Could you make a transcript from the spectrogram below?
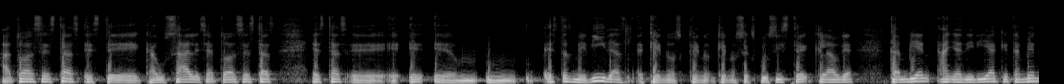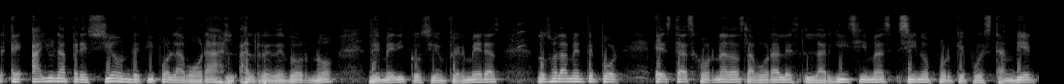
a todas estas este causales y a todas estas estas eh, eh, eh, mm, estas medidas que nos que, nos expusiste Claudia también añadiría que también hay una presión de tipo laboral alrededor no de médicos y enfermeras no solamente por estas jornadas laborales larguísimas sino porque pues también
